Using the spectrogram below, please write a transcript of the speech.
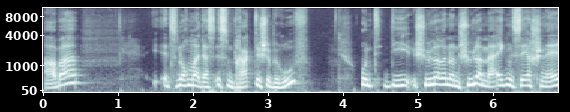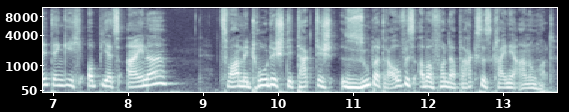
Aber jetzt nochmal, das ist ein praktischer Beruf. Und die Schülerinnen und Schüler merken sehr schnell, denke ich, ob jetzt einer zwar methodisch, didaktisch super drauf ist, aber von der Praxis keine Ahnung hat.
